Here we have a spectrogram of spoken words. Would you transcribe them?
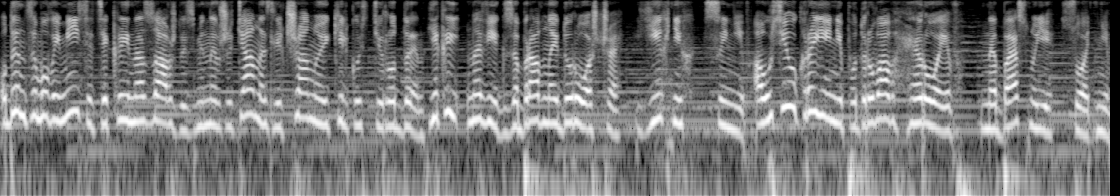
Один зимовий місяць, який назавжди змінив життя незліченої кількості родин, який навік забрав найдорожче їхніх синів. А усій Україні подарував героїв Небесної сотні.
